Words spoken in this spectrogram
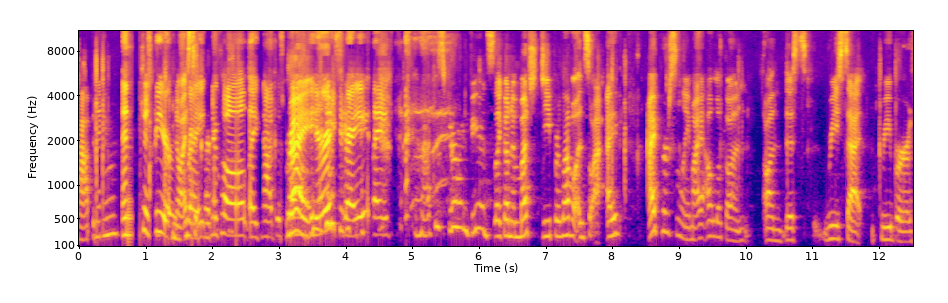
happening. And just beards, no, I right, that, Nicole? Like not just growing right. beards, right? Like not just growing beards, like on a much deeper level. And so I, I, I personally, my outlook on on this reset, rebirth,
